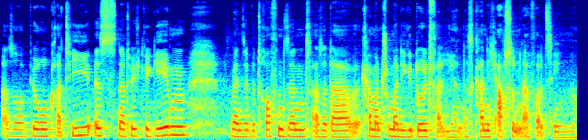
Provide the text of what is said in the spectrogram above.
Also Bürokratie ist natürlich gegeben, wenn sie betroffen sind. Also da kann man schon mal die Geduld verlieren. Das kann ich absolut nachvollziehen. Ne?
